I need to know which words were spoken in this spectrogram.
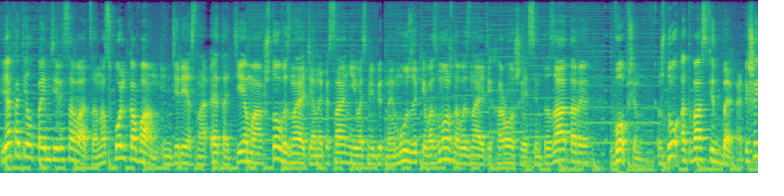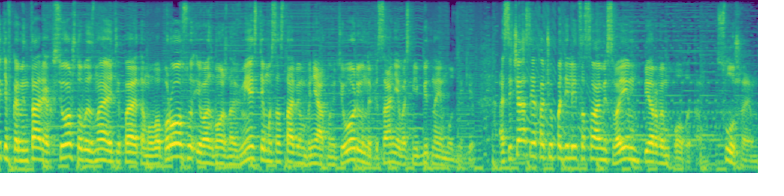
Я хотел поинтересоваться, насколько вам интересна эта тема, что вы знаете о написании 8-битной музыки, возможно вы знаете хорошие синтезаторы. В общем, жду от вас фидбэка. Пишите в комментариях все, что вы знаете по этому вопросу и возможно вместе мы составим внятную теорию написания 8-битной музыки. А сейчас я хочу поделиться с вами своим первым опытом. Слушаем.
